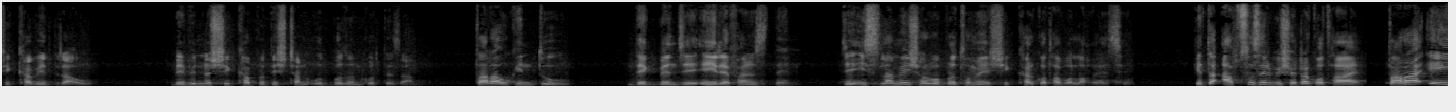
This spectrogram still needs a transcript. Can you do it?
শিক্ষাবিদরাও বিভিন্ন শিক্ষা প্রতিষ্ঠান উদ্বোধন করতে যান। তারাও কিন্তু দেখবেন যে এই রেফারেন্স দেন, যে ইসলামে সর্বপ্রথমে শিক্ষার কথা বলা হয়েছে। কিন্তু আফসোসের বিষয়টা কোথায়? তারা এই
